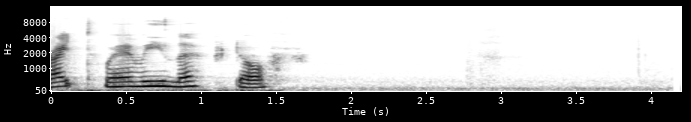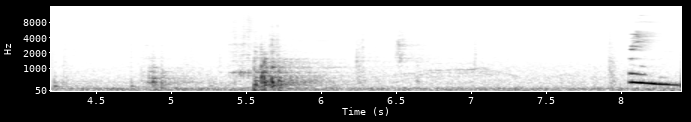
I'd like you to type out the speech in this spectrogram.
right where we left off. Whee!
